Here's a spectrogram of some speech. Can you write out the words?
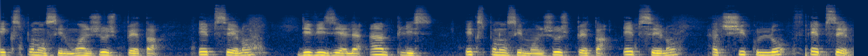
exponentielle moins جوج bêta epsilon divisé على un plus exponentielle moins جوج bêta epsilon هادشي كله في إبسيلون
